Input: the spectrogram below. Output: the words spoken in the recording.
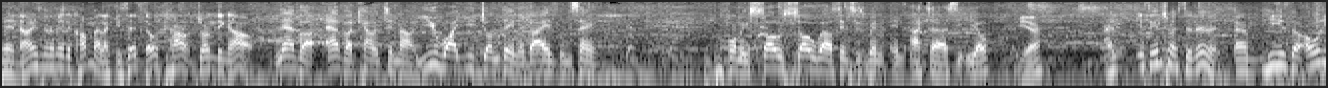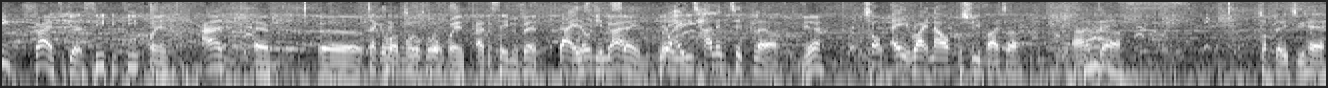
Yeah, now he's gonna make the comeback. Like you said, don't count John Ding out. Never, ever count him out. You are you, JeonDDing. The guy is insane. Performing so, so well since his win in, at uh, CEO. Yeah. And it's interesting, isn't it? Um, he's the only guy to get CPT points and um, uh, Tekken World Tour points. points at the same event. That is only insane. Guy. What Yeah, a he- talented player. yeah. Top 8 right now for Street Fighter. And uh, top 32 here.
